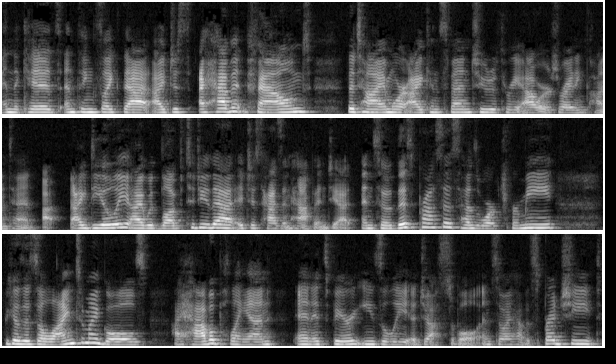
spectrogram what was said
and the kids and things like that. I just I haven't found the time where I can spend 2 to 3 hours writing content. Ideally, I would love to do that. It just hasn't happened yet. And so this process has worked for me because it's aligned to my goals. I have a plan and it's very easily adjustable. And so I have a spreadsheet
